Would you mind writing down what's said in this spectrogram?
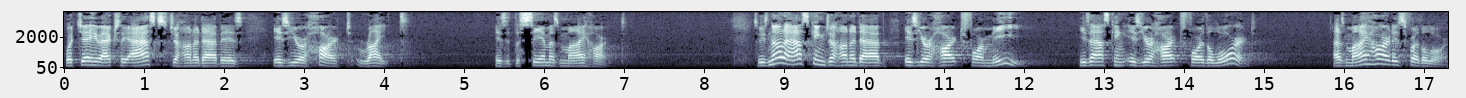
What Jehu actually asks Jehonadab is, Is your heart right? Is it the same as my heart? So he's not asking Jehonadab, Is your heart for me? He's asking, Is your heart for the Lord? As my heart is for the Lord.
